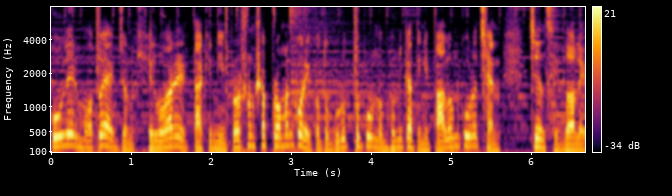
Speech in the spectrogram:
কোলের মতো একজন খেলোয়াড়ের তাকে নিয়ে প্রশংসা প্রমাণ করে কত গুরুত্বপূর্ণ ভূমিকা তিনি পালন করেছেন চেলসি দলে।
